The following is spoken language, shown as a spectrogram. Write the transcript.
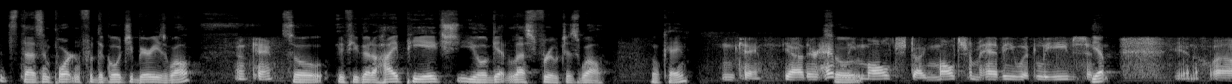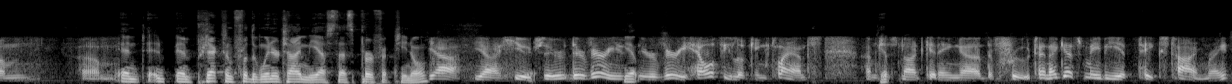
It's, that's important for the goji berry as well. Okay. So if you got a high pH, you'll get less fruit as well. Okay. Okay. Yeah, they're heavily so, mulched. I mulch them heavy with leaves. And, yep. You know, um, um, and, and, and protect them for the wintertime. Yes, that's perfect. You know. Yeah, yeah, huge. They're they're very yep. they're very healthy looking plants. I'm just not getting uh, the fruit, and I guess maybe it takes time, right?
